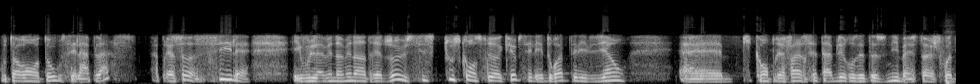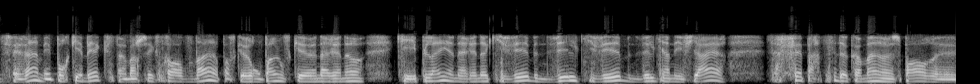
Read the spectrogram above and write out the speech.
ou Toronto, c'est la place. Après ça, si, et vous l'avez nommé d'entrée de jeu, si tout ce qu'on se préoccupe, c'est les droits de télévision, euh, puis qu'on préfère s'établir aux États-Unis, ben c'est un choix différent. Mais pour Québec, c'est un marché extraordinaire parce qu'on pense qu'un aréna qui est plein, un aréna qui vibre, une ville qui vibre, une ville qui en est fière, ça fait partie de comment un sport euh,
